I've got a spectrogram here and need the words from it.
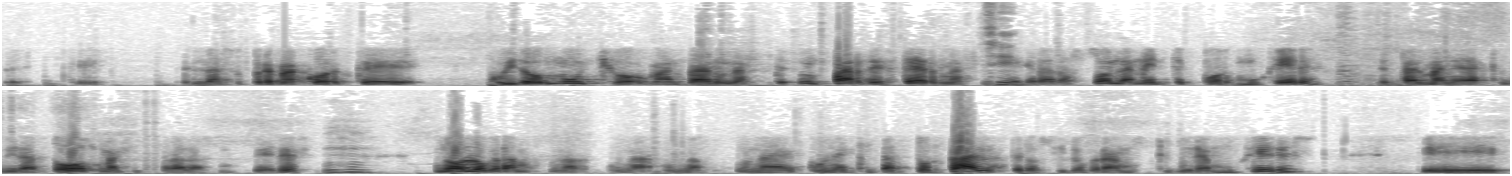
este, la Suprema Corte cuidó mucho mandar unas- un par de ternas integradas solamente por mujeres, de tal manera que hubiera dos magistradas mujeres. No logramos una, una, una, una, una equidad total, pero sí logramos que hubiera mujeres, eh,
